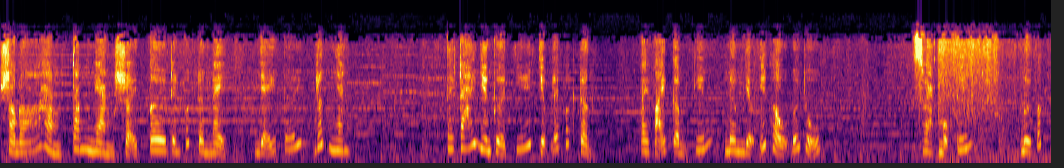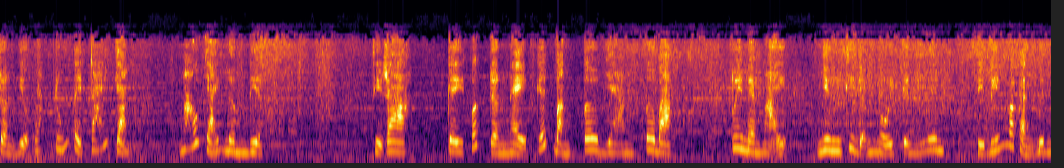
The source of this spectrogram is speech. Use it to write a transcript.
Sau đó hàng trăm ngàn sợi tơ trên phất trần này dãy tới rất nhanh. Tay trái viên thừa chí chụp lấy phất trần, tay phải cầm kiếm đâm vào yết hầu đối thủ. Xoẹt một tiếng đuôi phất trần vừa quát trúng tay trái chàng, máu chảy đầm đìa. Thì ra, cây phất trần này kết bằng tơ vàng, tơ bạc. Tuy mềm mại, nhưng khi dẫn nội kình lên thì biến nó thành binh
